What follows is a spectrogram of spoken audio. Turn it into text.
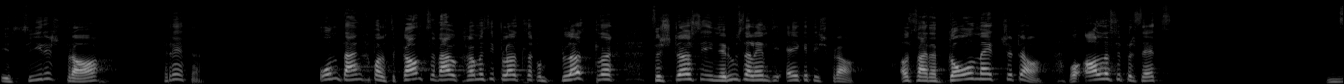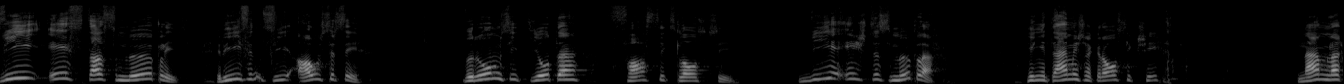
in seiner Sprache reden. Undenkbar, aus der ganzen Welt kommen sie plötzlich und plötzlich verstehen sie in Jerusalem die eigene Sprache. Als wäre ein Dolmetscher da, der alles übersetzt. Wie ist das möglich? riefen sie außer sich. Warum sind die Juden fassungslos gewesen? Wie ist das möglich? Hinter dem ist eine grosse Geschichte. Nämlich,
